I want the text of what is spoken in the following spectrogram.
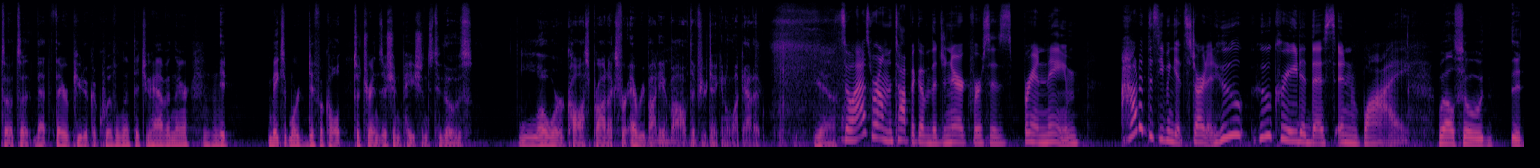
So it's a, that therapeutic equivalent that you have in there. It makes it more difficult to transition patients to those lower cost products for everybody involved if you're taking a look at it. Yeah. So, as we're on the topic of the generic versus brand name, how did this even get started? Who who created this and why? Well, so it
